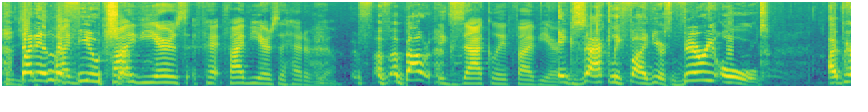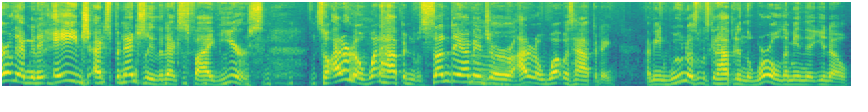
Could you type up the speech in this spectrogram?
But in the future, Five years f- five years ahead of you. F- about Exactly five years. exactly five years. Very old. Apparently, I'm going to age exponentially the next five years. So I don't know what happened with sun damage, or I don't know what was happening. I mean, who knows what's going to happen in the world? I mean, that you know,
